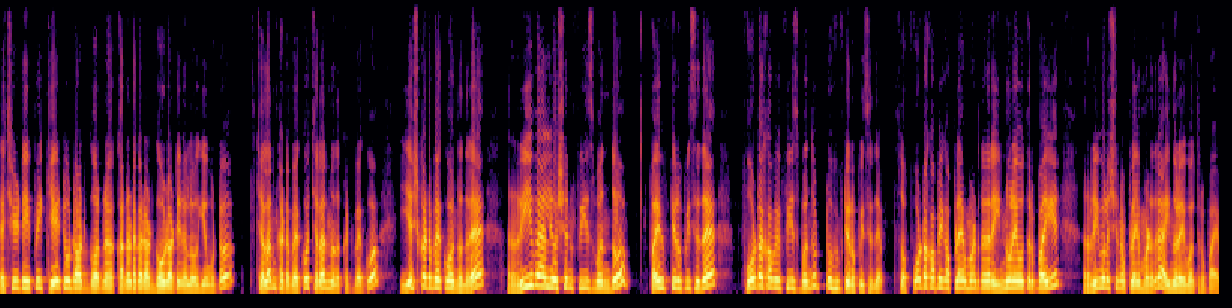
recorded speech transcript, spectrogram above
H D T P K two dot ಗೌರ್ನ ಕರ್ನಾಟಕ ಡಾಟ್ ಗೌ ಡಾಟ್ ಇನಲ್ಲಿ ಹೋಗಿಬಿಟ್ಟು ಚಲನ್ ಕಟ್ಟಬೇಕು ಚಲನ್ ಕಟ್ಟಬೇಕು. ಎಷ್ಟು ಕಟ್ಟಬೇಕು ಅಂತಂದರೆ ರಿವ್ಯಾಲ್ಯೂಯೇಷನ್ ಫೀಸ್ ಬಂದು ಫೈವ್ ಫಿಫ್ಟಿ ರುಪೀಸ್ ಇದೆ. ಫೋಟೋ ಕಾಪಿ ಫೀಸ್ ಬಂದು ಟೂ ಫಿಫ್ಟಿ ರುಪೀಸ್ ಇದೆ. ಸೊ ಫೋಟೋ ಕಾಪಿಗೆ ಅಪ್ಲೈ ಮಾಡ್ತಾ ಇದ್ದಾರೆ ಇನ್ನೂರೈವತ್ತು ರೂಪಾಯಿ ರಿವಲ್ಯೂಷನ್ ಅಪ್ಲೈ ಮಾಡಿದ್ರೆ ಐನೂರೈವತ್ತು ರೂಪಾಯಿ.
